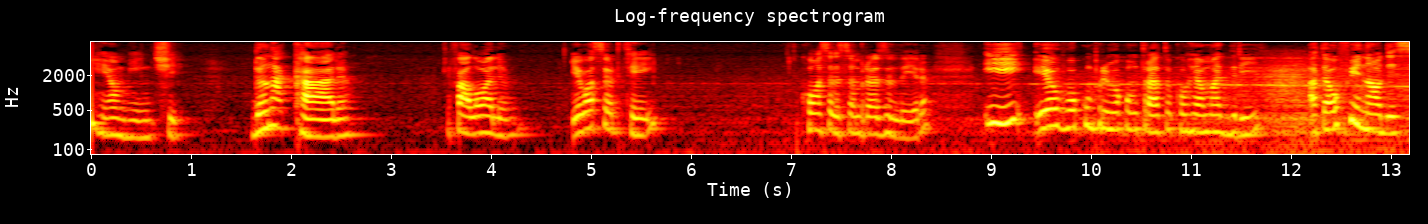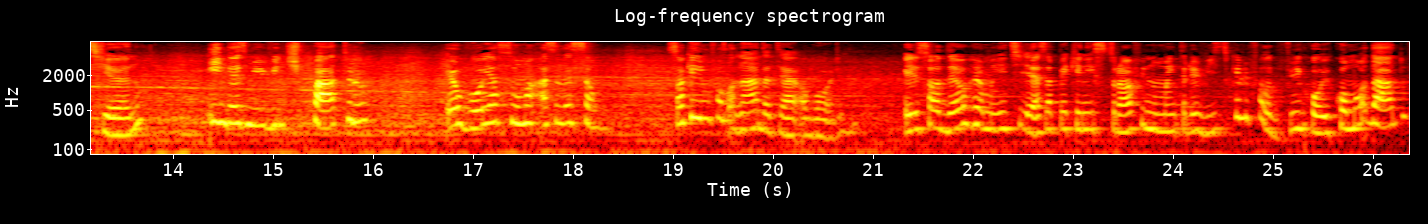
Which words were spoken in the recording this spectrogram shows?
realmente dando a cara e falar, olha, eu acertei com a seleção brasileira e eu vou cumprir meu contrato com o Real Madrid até o final deste ano. E em 2024 eu vou e assumo a seleção. Só que ele não falou nada até agora. Ele só deu realmente essa pequena estrofe numa entrevista que ele falou, ficou incomodado,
